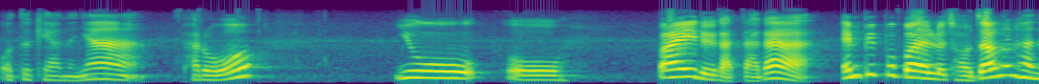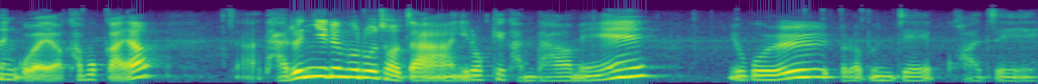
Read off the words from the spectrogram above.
어떻게 하느냐? 바로 요 어, 파일을 갖다가 mp4 파일로 저장을 하는 거예요. 가볼까요? 자, 다른 이름으로 저장 이렇게 간 다음에 요걸 여러분 이제 과제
